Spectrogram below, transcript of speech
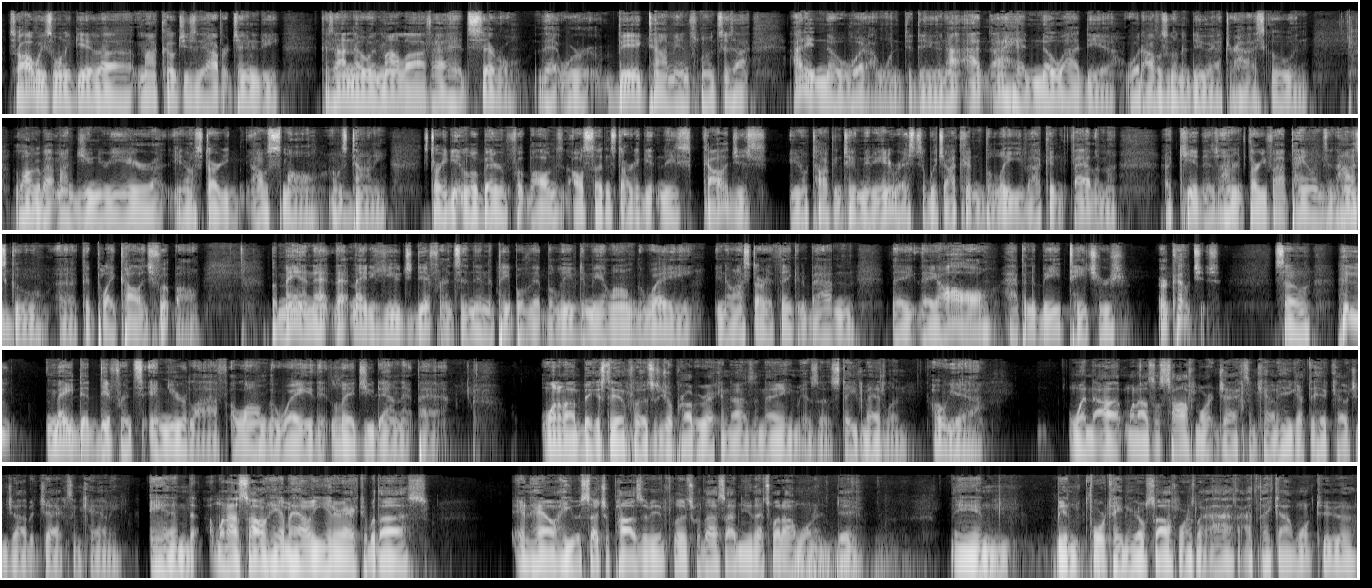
So I always want to give uh, my coaches the opportunity because I know in my life I had several that were big time influences. I I didn't know what I wanted to do, and I I, I had no idea what I was going to do after high school and long about my junior year, you know, started, I was small, I was mm-hmm. tiny, started getting a little better in football, and all of a sudden started getting these colleges, you know, talking to me and interested, which I couldn't believe. I couldn't fathom a, a kid that's 135 pounds in high mm-hmm. school uh, could play college football. But man, that, that made a huge difference. And then the people that believed in me along the way, you know, I started thinking about, and they, they all happened to be teachers or coaches. So who made a difference in your life along the way that led you down that path? One of my biggest influences, you'll probably recognize the name, is uh, Steve Medlin. Oh yeah. When I when I was a sophomore at Jackson County, he got the head coaching job at Jackson County, and when I saw him how he interacted with us, and how he was such a positive influence with us, I knew that's what I wanted to do. And being 14 year old sophomore, I was like, I, I think I want to,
